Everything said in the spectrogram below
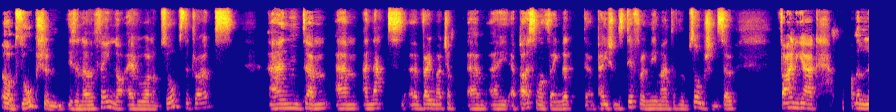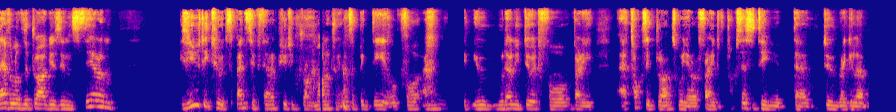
also absorption is another thing. Not everyone absorbs the drugs and um, um, and that's uh, very much a, um, a, a, personal thing that uh, patients differ in the amount of absorption. So finding out what the level of the drug is in serum is usually too expensive. Therapeutic drug monitoring that's a big deal for, you would only do it for very uh, toxic drugs where you're afraid of toxicity and you uh, do regular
